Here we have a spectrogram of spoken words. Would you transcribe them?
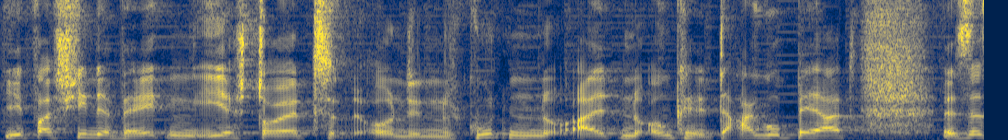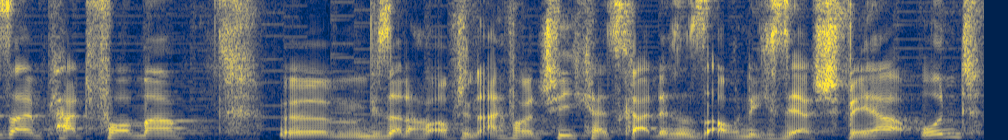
Ihr verschiedene Welten, ihr steuert und den guten alten Onkel Dagobert. Es ist ein Plattformer. Ähm, wie gesagt, auch auf den einfachen Schwierigkeitsgrad ist es auch nicht sehr schwer. Und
